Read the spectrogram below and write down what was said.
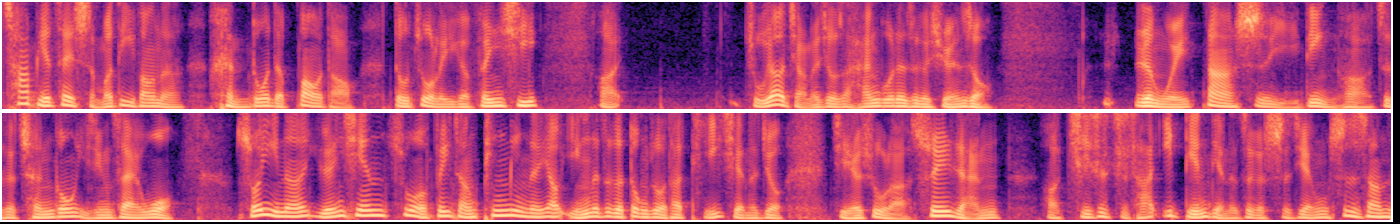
差别在什么地方呢？很多的报道都做了一个分析啊，主要讲的就是韩国的这个选手认为大势已定哈，这个成功已经在握，所以呢，原先做非常拼命的要赢的这个动作，他提前的就结束了。虽然。啊，其实只差一点点的这个时间。事实上，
